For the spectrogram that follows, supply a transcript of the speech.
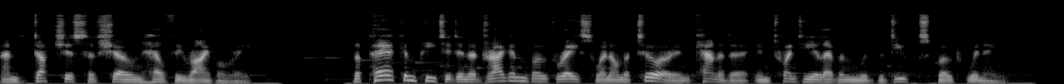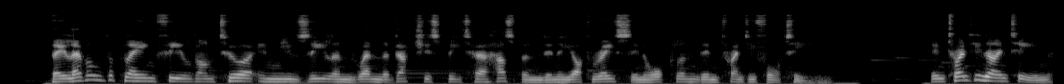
and Duchess have shown healthy rivalry. The pair competed in a dragon boat race when on a tour in Canada in 2011 with the Duke's boat winning. They leveled the playing field on tour in New Zealand when the Duchess beat her husband in a yacht race in Auckland in 2014. In 2019,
